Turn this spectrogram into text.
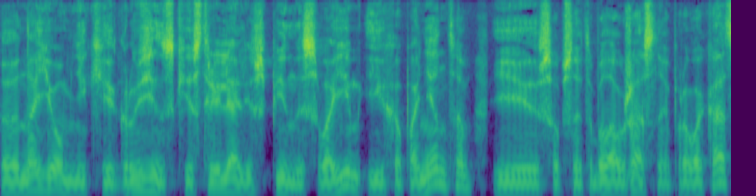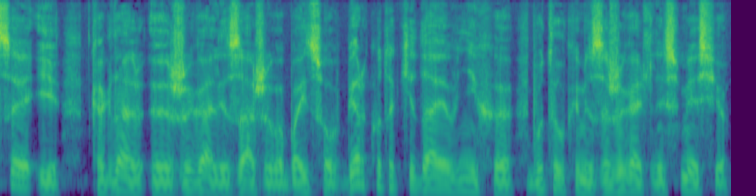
э, наемники грузинские стреляли в спины своим и их оппонентам. И, собственно, это была ужасная провокация. И когда э, сжигали заживо бойцов Беркута, кидая в них э, бутылками с зажигательной смесью,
